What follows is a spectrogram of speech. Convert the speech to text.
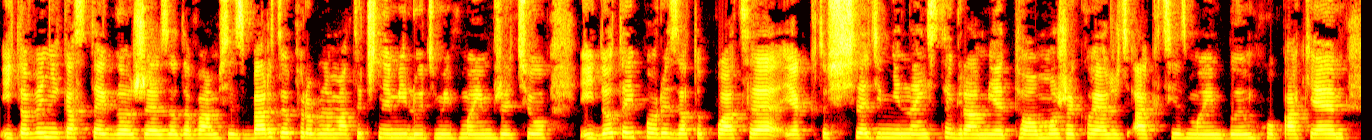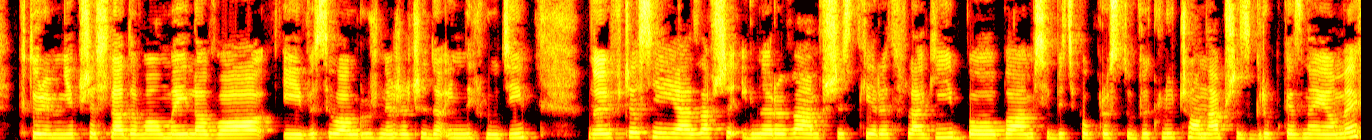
i to wynika z tego, że zadawałam się z bardzo problematycznymi ludźmi w moim życiu i do tej pory za to płacę. Jak ktoś śledzi mnie na Instagramie, to może kojarzyć akcję z moim byłym chłopakiem, który mnie prześladował mailowo i wysyłał różne rzeczy do innych ludzi. No i wcześniej ja zawsze ignorowałam wszystkie red flagi, bo bałam się być po prostu wykluczona przez grupkę znajomych.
